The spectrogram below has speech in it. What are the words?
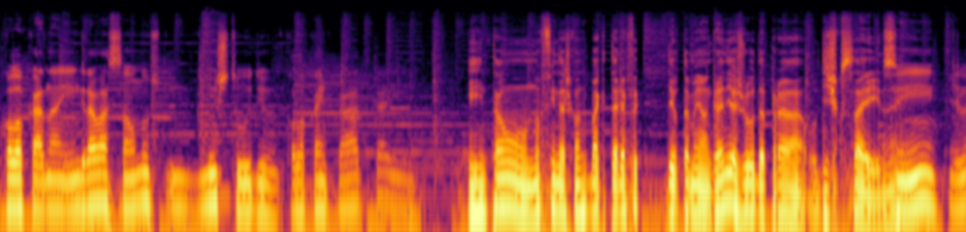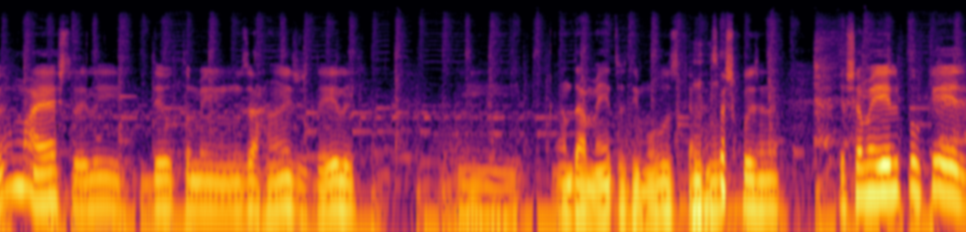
colocar na, em gravação no, no estúdio, colocar em prática E então, no fim das contas, Bactéria foi, deu também uma grande ajuda para o disco sair, né? Sim, ele é um maestro, ele deu também uns arranjos dele e andamentos de música, Uhum. essas coisas, né? Eu chamei ele porque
